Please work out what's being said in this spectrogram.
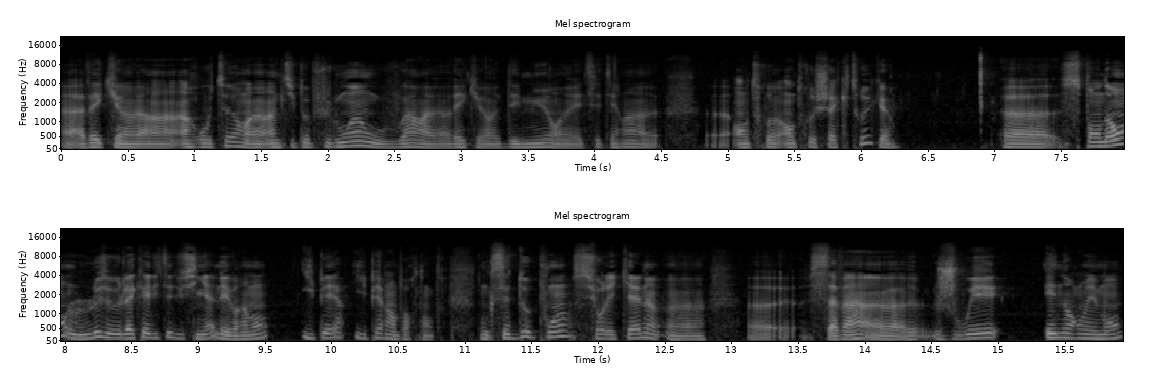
avec un, routeur un, petit peu plus loin ou voire avec euh, des murs, etc. Euh, entre, entre chaque truc. cependant, la qualité du signal est vraiment hyper hyper importante. Donc c'est deux points sur lesquels ça va jouer énormément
